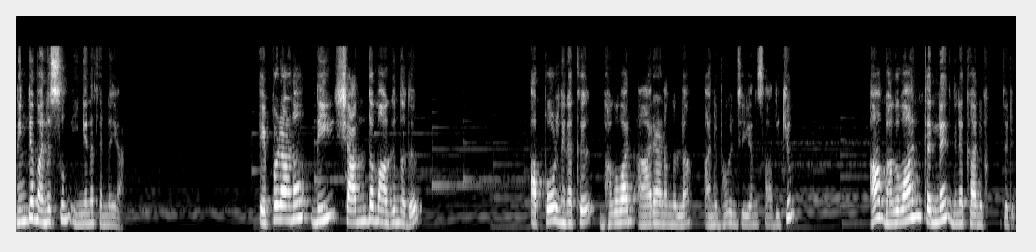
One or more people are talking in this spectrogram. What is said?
നിന്റെ മനസ്സും ഇങ്ങനെ തന്നെയാണ്. എപ്പോഴാണോ നീ ശാന്തമാകുന്നത് അപ്പോൾ നിനക്ക് ഭഗവാൻ ആരാണെന്നുള്ള അനുഭവം ചെയ്യാൻ സാധിക്കും. ആ ഭഗവാൻ തന്നെ നിനക്ക് അനുഭവം തരും.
